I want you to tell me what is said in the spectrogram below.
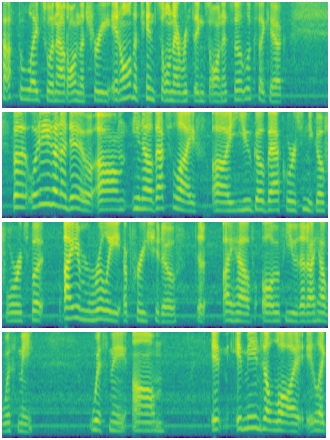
half the lights went out on the tree. And all the tinsel and everything's on it. So it looks like heck. But what are you gonna do? Um, you know, that's life. Uh, you go backwards and you go forwards. But I am really appreciative that I have all of you that I have with me. With me. Um, it it means a lot. like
